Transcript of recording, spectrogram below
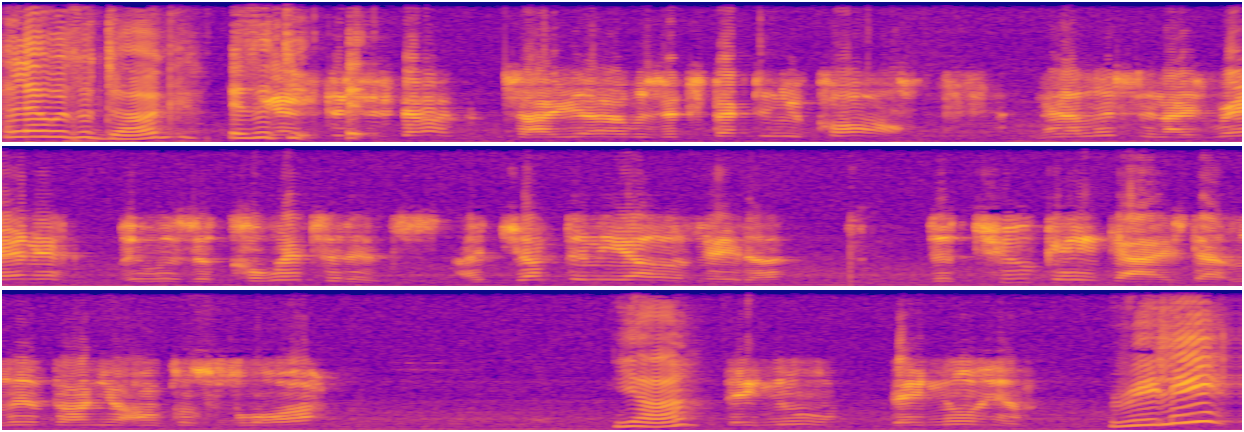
Hello. Is it Doug? Is it yes, you? this is Doug. I uh, was expecting your call. Now listen, I ran it. It was a coincidence. I jumped in the elevator. The two gay guys that lived on your uncle's floor, Yeah. they knew they knew him. Really?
